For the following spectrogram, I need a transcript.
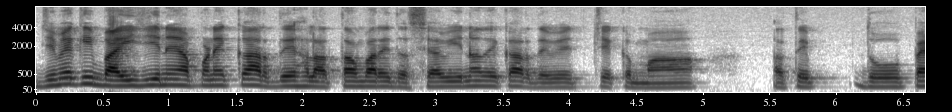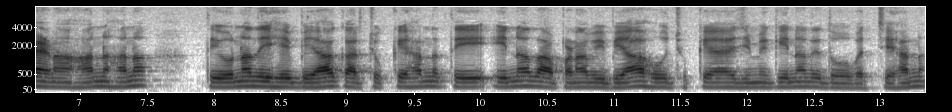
ਜਿਵੇਂ ਕਿ ਬਾਈ ਜੀ ਨੇ ਆਪਣੇ ਘਰ ਦੇ ਹਾਲਾਤਾਂ ਬਾਰੇ ਦੱਸਿਆ ਵੀ ਇਹਨਾਂ ਦੇ ਘਰ ਦੇ ਵਿੱਚ ਇੱਕ ਮਾਂ ਅਤੇ ਦੋ ਭੈਣਾਂ ਹਨ, ਹਨਾ? ਤੇ ਉਹਨਾਂ ਦੇ ਇਹ ਵਿਆਹ ਕਰ ਚੁੱਕੇ ਹਨ ਤੇ ਇਹਨਾਂ ਦਾ ਆਪਣਾ ਵੀ ਵਿਆਹ ਹੋ ਚੁੱਕਿਆ ਹੈ, ਜਿਵੇਂ ਕਿ ਇਹਨਾਂ ਦੇ ਦੋ ਬੱਚੇ ਹਨ।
